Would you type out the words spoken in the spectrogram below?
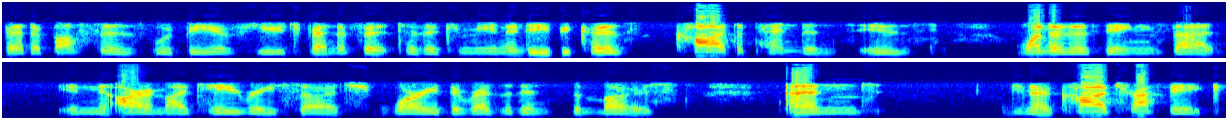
better buses would be of huge benefit to the community because car dependence is one of the things that in the RMIT research worried the residents the most. And, you know, car traffic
